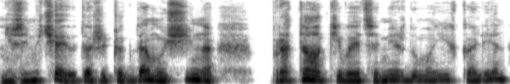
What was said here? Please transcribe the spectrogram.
Не замечаю даже, когда мужчина проталкивается между моих колен,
